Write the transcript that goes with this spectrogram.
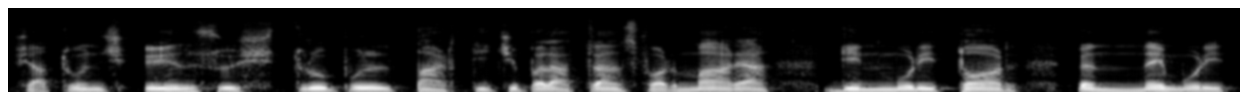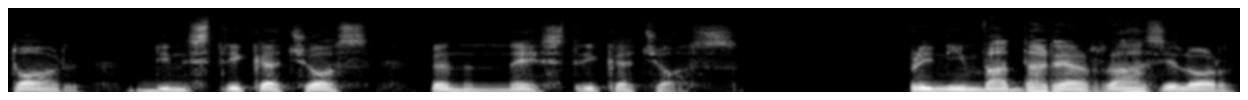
Și atunci însuși trupul participă la transformarea din muritor în nemuritor, din stricăcios în nestricăcios. Prin invadarea razelor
